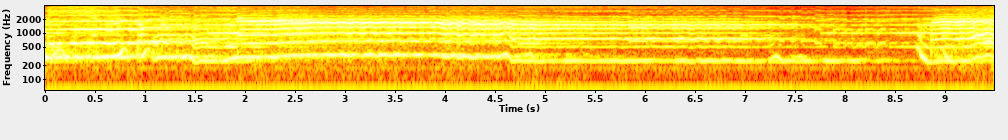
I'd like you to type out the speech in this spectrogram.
មានសុខណាស្មើ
